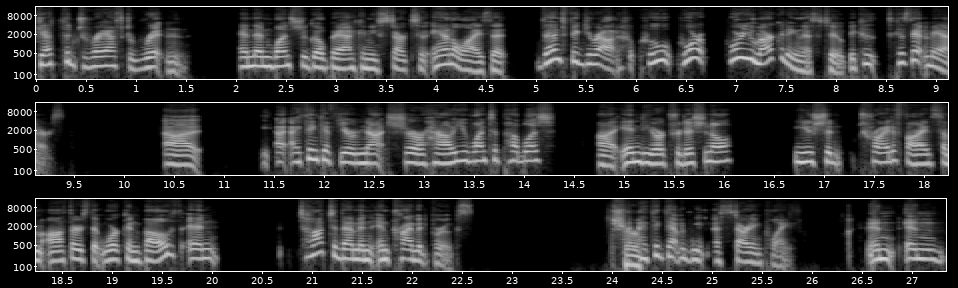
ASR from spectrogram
Get the draft written, and then once you go back and you start to analyze it, then figure out who who, who are who are you marketing this to because because that matters. Uh, I, I think if you're not sure how you want to publish, uh, indie or traditional, you should try to find some authors that work in both and talk to them in, in private groups. Sure. I think that would be a starting point. And and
